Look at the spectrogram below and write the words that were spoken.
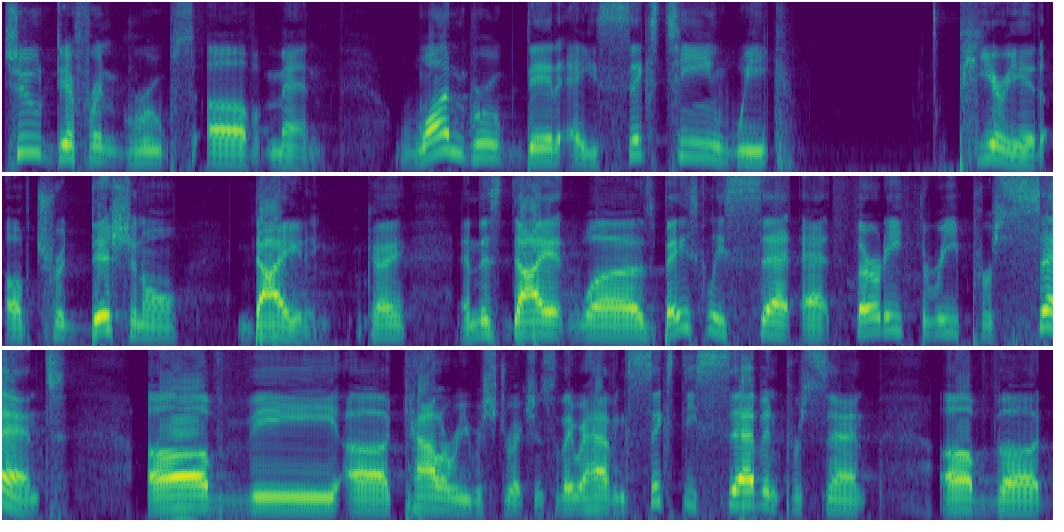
two different groups of men. One group did a 16 week period of traditional dieting, okay? And this diet was basically set at 33% of the uh, calorie restriction. So they were having 67% of the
